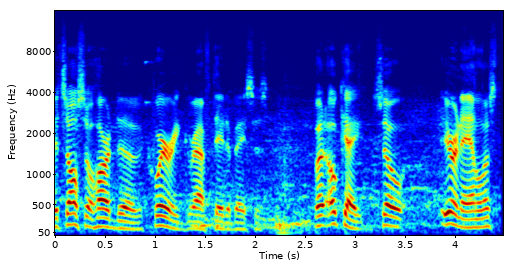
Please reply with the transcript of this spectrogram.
It's also hard to query graph databases. But okay, so you're an analyst.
